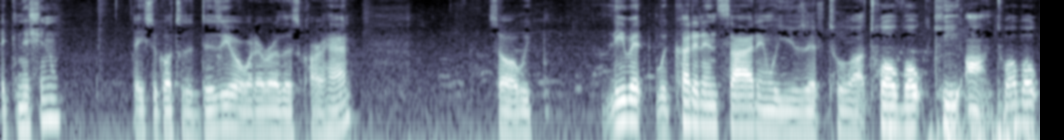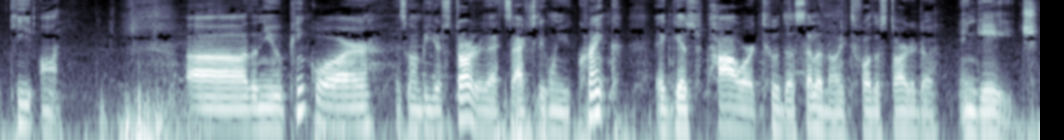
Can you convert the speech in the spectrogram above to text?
ignition. They used to go to the dizzy or whatever this car had. So we leave it we cut it inside and we use it to a 12 volt key on 12 volt key on. Uh, the new pink wire is going to be your starter. That's actually when you crank it gives power to the solenoid for the starter to engage.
